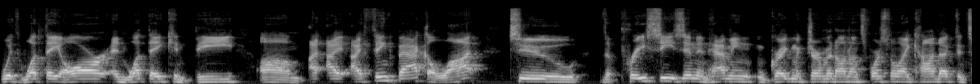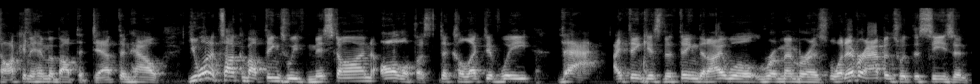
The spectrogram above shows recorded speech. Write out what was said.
with what they are and what they can be. Um, I, I, I think back a lot to the preseason and having Greg McDermott on on sportsmanlike conduct and talking to him about the depth and how you want to talk about things we've missed on, all of us, the collectively, that I think is the thing that I will remember as whatever happens with the season.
